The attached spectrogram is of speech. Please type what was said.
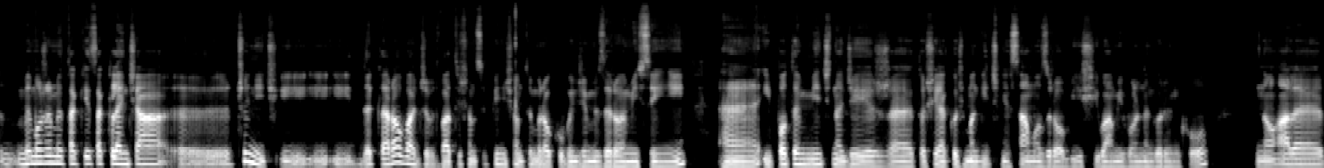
My możemy takie zaklęcia e, czynić i, i, i, deklarować, że w 2050 roku będziemy zeroemisyjni, i potem mieć nadzieję, że to się jakoś magicznie samo zrobi siłami wolnego rynku. No ale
